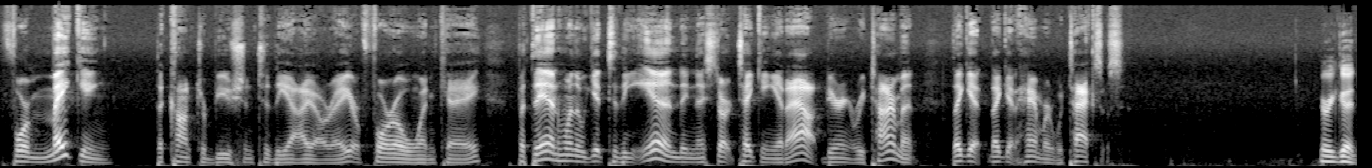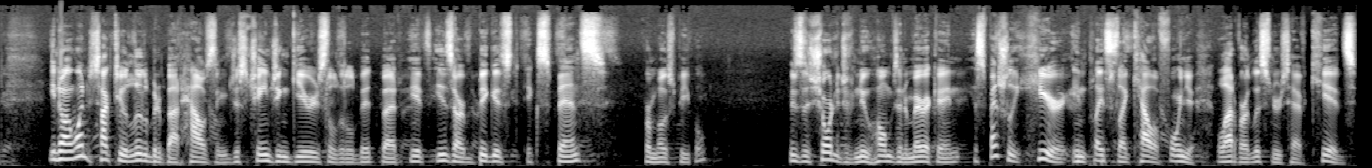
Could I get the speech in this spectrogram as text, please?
for making the contribution to the IRA or 401k. But then when we get to the end and they start taking it out during retirement, they get they get hammered with taxes. Very good. You know, I wanted to talk to you a little bit about housing, just changing gears a little bit, but it is our biggest expense for most people. There's a shortage of new homes in America, and especially here in places like California. A lot of our listeners have kids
